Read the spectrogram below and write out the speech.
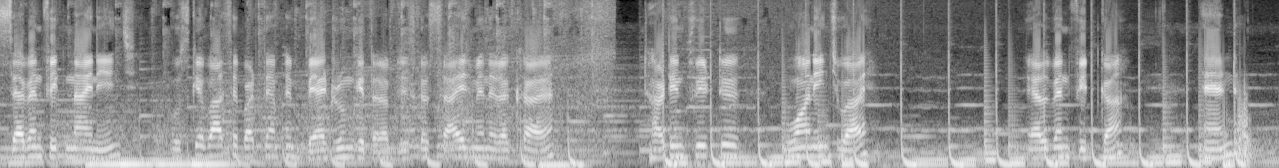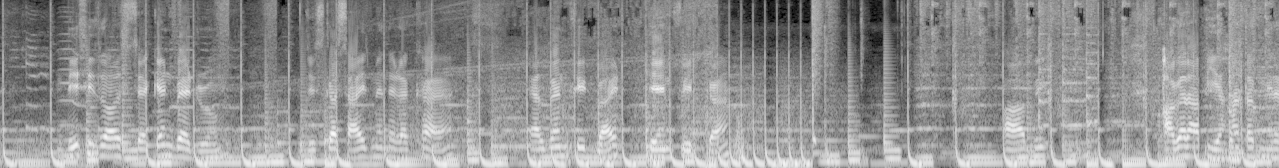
seven feet nine inch उसके बाद से बढ़ते हैं अपने बेडरूम की तरफ़, जिसका साइज़ मैंने रखा है thirteen feet one inch by eleven feet का। And this is our second bedroom जिसका साइज़ मैंने रखा है eleven feet by ten feet का। अभी अगर आप यहाँ तक मेरा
